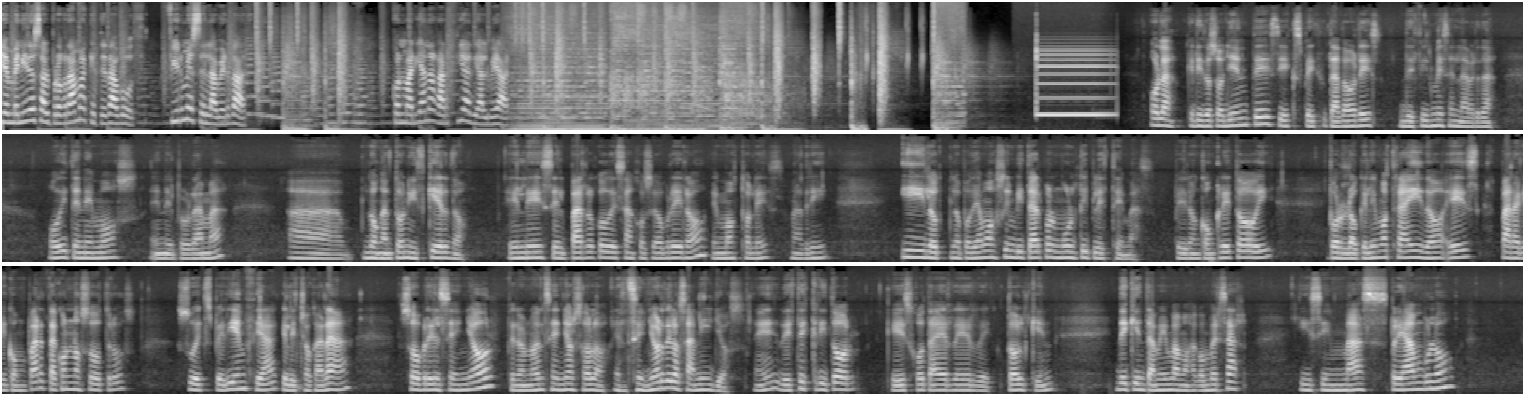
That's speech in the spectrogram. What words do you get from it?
Bienvenidos al programa que te da voz, Firmes en la Verdad, con Mariana García de Alvear. Hola, queridos oyentes y espectadores de Firmes en la Verdad. Hoy tenemos en el programa a don Antonio Izquierdo. Él es el párroco de San José Obrero en Móstoles, Madrid, y lo, podríamos invitar por múltiples temas, pero en concreto hoy, por lo que le hemos traído es para que comparta con nosotros su experiencia que le chocará sobre el Señor, pero no el Señor solo, el Señor de los Anillos, ¿eh? de este escritor que es J.R.R. Tolkien, de quien también vamos a conversar. Y sin más preámbulo,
